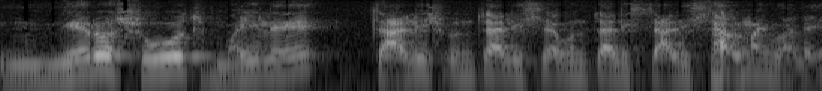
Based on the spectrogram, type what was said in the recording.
मेरो सोच मैले चालिस उन्चालिस उन्चालिस चालिस सालमै भने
